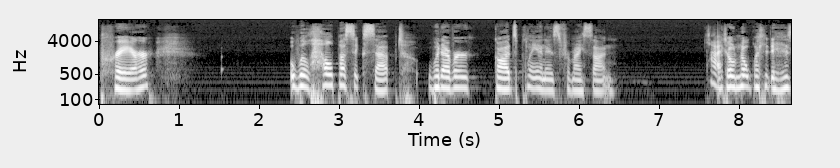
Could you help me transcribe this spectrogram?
prayer will help us accept whatever God's plan is for my son. I don't know what it is,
